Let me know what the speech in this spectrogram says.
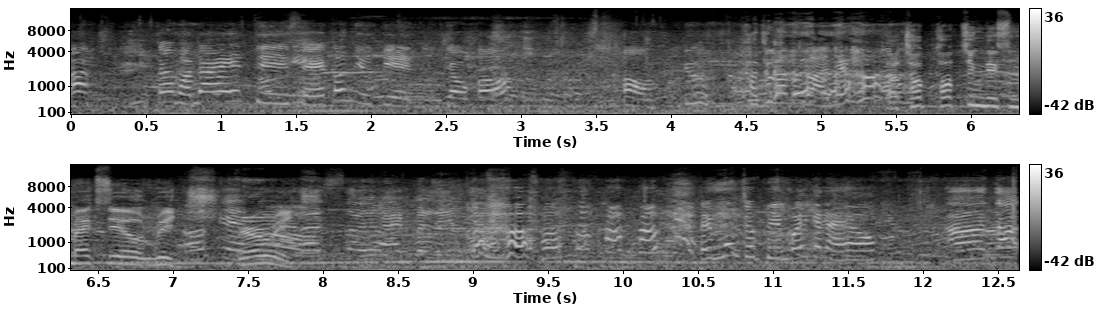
à, có Ờ, 이거 가져가는 거 아니야? 야, 첫 touching this makes you rich, very rich. I believe. em muốn chụp phim mấy cái này không? Dạ,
